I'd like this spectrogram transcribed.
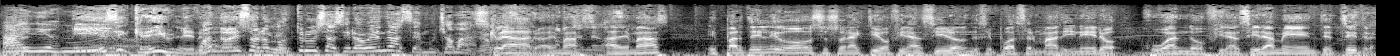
Ay, Dios mío. Es increíble, ¿no? Cuando eso lo construyas y lo vendas, es mucho más, ¿no? Claro, Eso además, además es parte del negocio, son activos financieros donde se puede hacer más dinero jugando financieramente, etcétera.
